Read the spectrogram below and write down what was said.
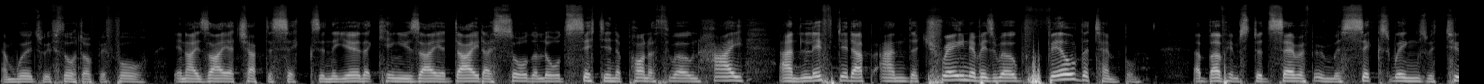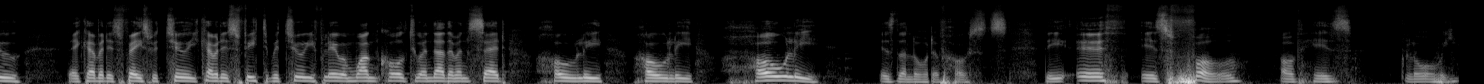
And words we've thought of before in Isaiah chapter 6. In the year that King Uzziah died, I saw the Lord sitting upon a throne, high and lifted up, and the train of his robe filled the temple. Above him stood seraphim with six wings, with two. They covered his face with two, he covered his feet with two. He flew, and one called to another and said, Holy, holy, holy is the Lord of hosts. The earth is full of his glory.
